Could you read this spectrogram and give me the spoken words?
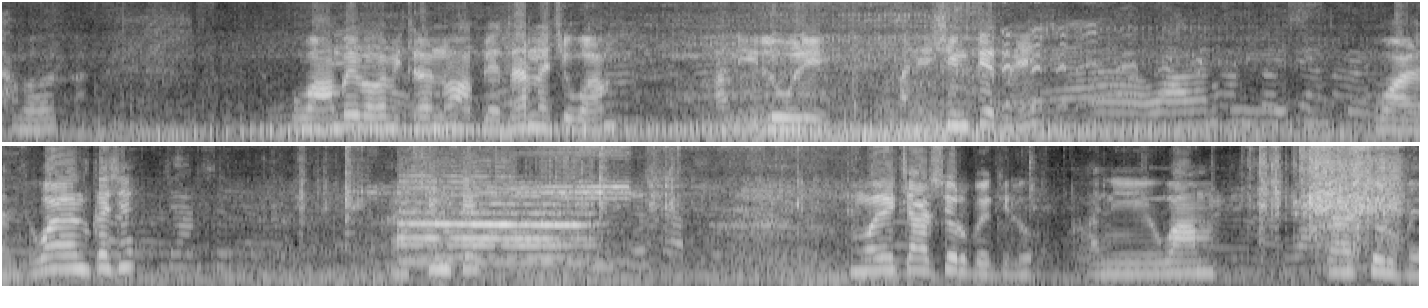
थांबा वाम का. आहे बघा मित्रांनो आपल्या धरणाची वाम आणि लोळे आणि शिंकतेत नाही वाळंज वाळंज कसे? आणि शिंगटे मळे चारशे रुपये किलो आणि वाम चारशे रुपये.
